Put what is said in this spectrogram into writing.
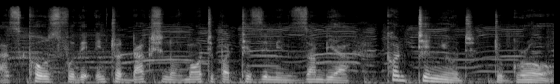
as calls for the introduction of multipartism in Zambia continued to grow.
